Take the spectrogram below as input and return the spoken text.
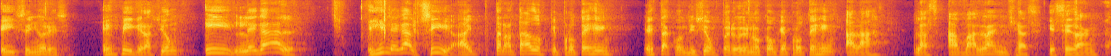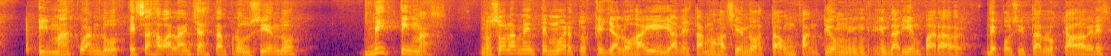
Ey, señores, es migración ilegal. Es ilegal, sí, hay tratados que protegen esta condición, pero yo no creo que protegen a las avalanchas que se dan, y más cuando esas avalanchas están produciendo víctimas, no solamente muertos, que ya los hay y ya le estamos haciendo hasta un panteón en, en Darién para depositar los cadáveres,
